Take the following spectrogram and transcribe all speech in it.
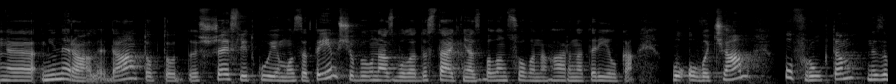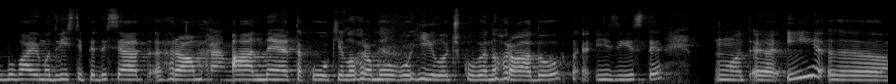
е, мінерали. Да? Тобто ще слідкуємо за тим, щоб у нас була достатня збалансована гарна тарілка по овочам, по фруктам. Не забуваємо 250 грам, Грам. а не таку кілограмову гілочку винограду і з'їсти. От, і е,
